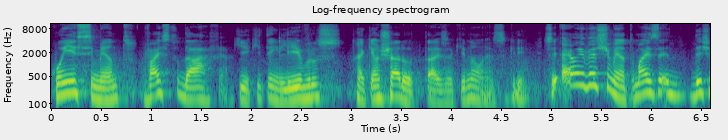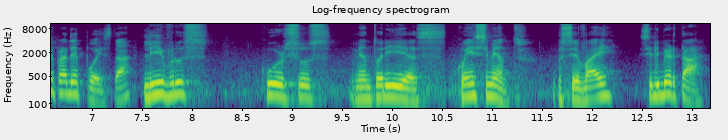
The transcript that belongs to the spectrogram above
Conhecimento, vai estudar, fera. Aqui, aqui tem livros, aqui é um charuto, tá? Isso aqui não é, isso aqui é um investimento, mas eh, deixa para depois, tá? Livros, cursos, mentorias, conhecimento. Você vai se libertar.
